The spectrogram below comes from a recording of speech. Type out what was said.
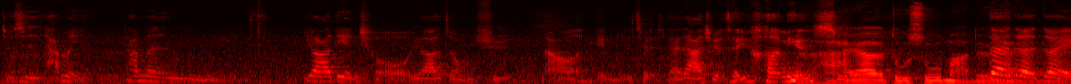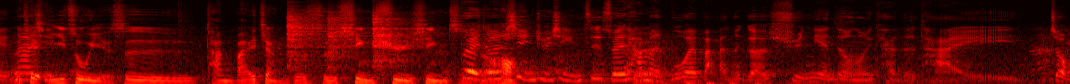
就是他们他们又要练球又要重训，然后也不是台大学生又要念书还，要读书嘛，对不对对对而且遗嘱也是坦白讲就是兴趣性质对，就是兴趣性质，所以他们不会把那个训练这种东西看得太重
